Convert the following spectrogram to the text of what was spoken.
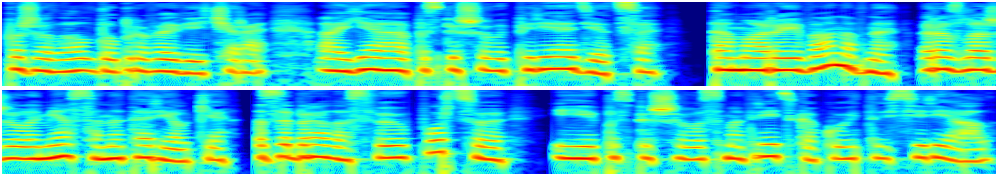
пожелал доброго вечера, а я поспешила переодеться. Тамара Ивановна разложила мясо на тарелке, забрала свою порцию и поспешила смотреть какой-то сериал.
